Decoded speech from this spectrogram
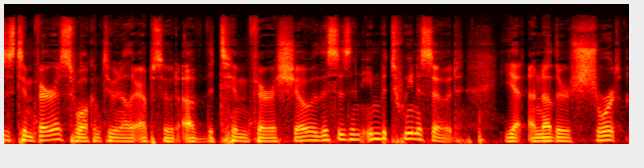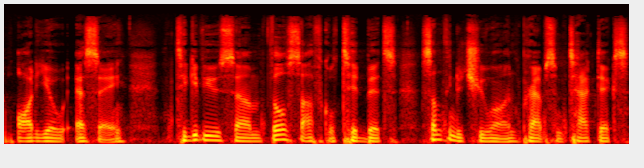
is Tim Ferriss. Welcome to another episode of The Tim Ferriss Show. This is an in between episode, yet another short audio essay to give you some philosophical tidbits, something to chew on, perhaps some tactics,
